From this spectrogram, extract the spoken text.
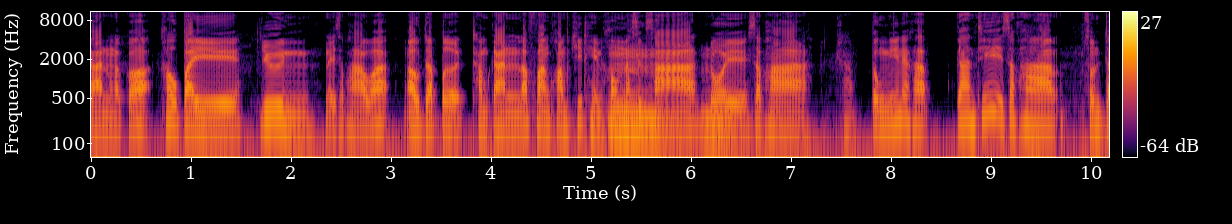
กันแล้วก็เข้าไปยื่นในสภาว่าเราจะเปิดทำการรับฟังความคิดเห็นของนักศึกษาโดยสภาครับตรงนี้นะครับ การที่สภาสนใจ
